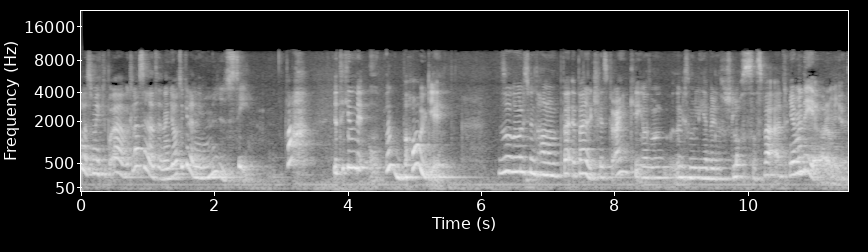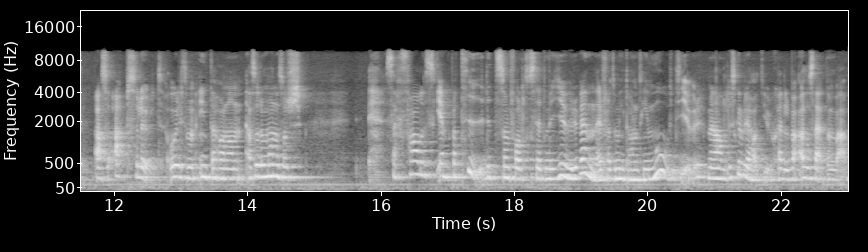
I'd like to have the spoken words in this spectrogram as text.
alla så mycket på överklassen hela tiden? Jag tycker den är mysig. Va? Jag tycker den är obehaglig. Så de liksom inte har någon ver- verklighetsförankring och de liksom lever i en sorts låtsasvärld. Ja men det gör de ju. Alltså absolut. Och liksom inte har någon, alltså de har någon sorts så falsk empati, lite som folk som säger att de är djurvänner för att de inte har någonting emot djur, men aldrig skulle vilja ha ett djur själva. Alltså så här, att de bara,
